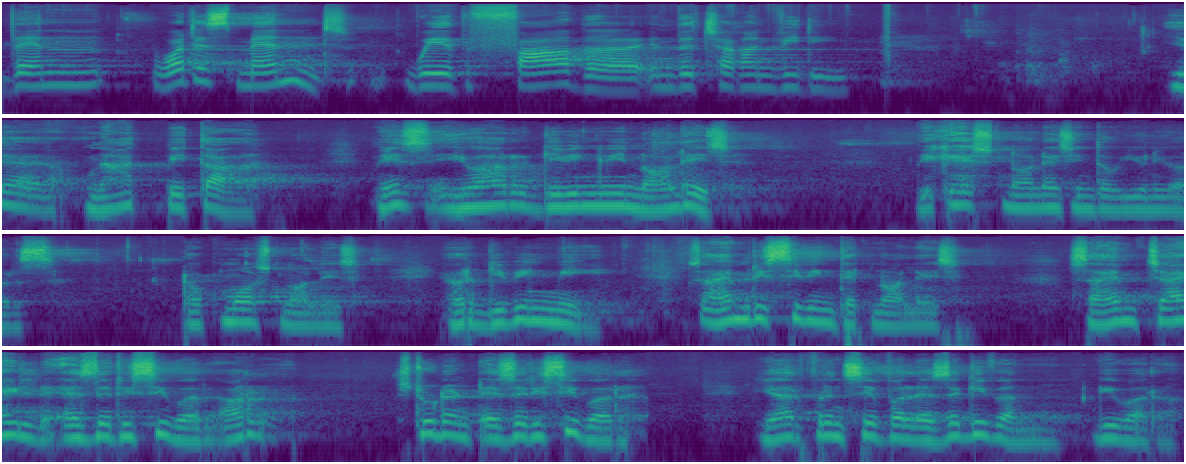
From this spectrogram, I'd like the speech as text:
then what is meant with Father in the Charanvidhi? Yeah, Nat Pita means you are giving me knowledge, biggest knowledge in the universe, topmost knowledge. You are giving me. So I am receiving that knowledge. So I am child as a receiver or student as a receiver. You are principal as a given giver.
